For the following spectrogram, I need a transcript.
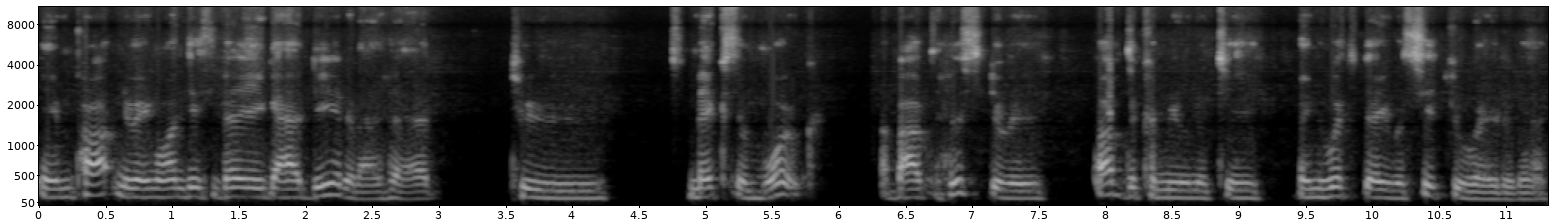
in partnering on this vague idea that I had to make some work about the history of the community in which they were situated in.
